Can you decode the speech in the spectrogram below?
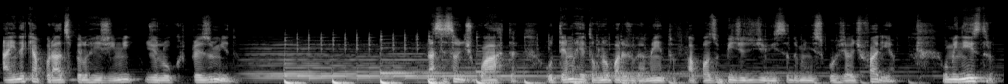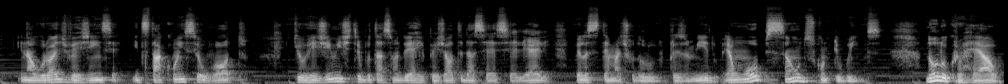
ainda que apurados pelo regime de lucro presumido. Na sessão de quarta, o tema retornou para julgamento após o pedido de vista do ministro Gurgel de Faria. O ministro inaugurou a divergência e destacou em seu voto que o regime de tributação do IRPJ e da CSLL pela sistemática do lucro presumido é uma opção dos contribuintes. No lucro real,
